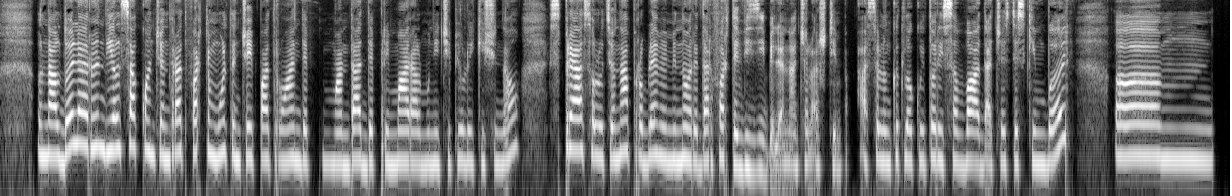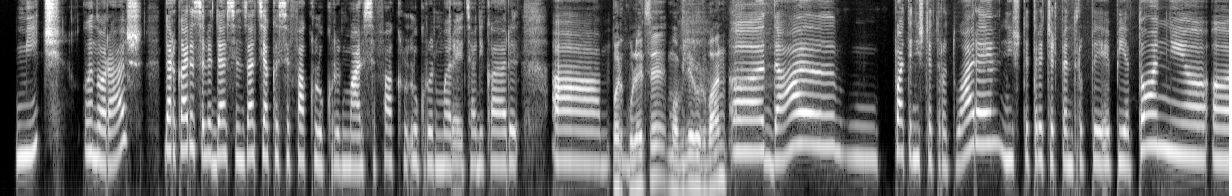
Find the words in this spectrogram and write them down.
În al doilea rând, el s-a concentrat foarte mult în cei patru ani de mandat de primar al municipiului Chișinău spre a soluționa probleme minore, dar foarte vizibile în același timp, astfel încât locuitorii să vadă aceste schimbări uh, mici în oraș, dar care să le dea senzația că se fac lucruri mari, se fac lucruri măreți, adică are, a... Părculețe, mobilier urban? A, da, poate niște trotuare, niște treceri pentru pietoni,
